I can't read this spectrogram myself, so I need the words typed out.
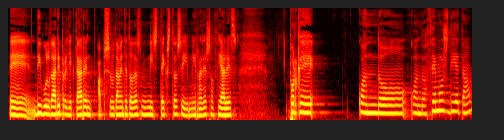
eh, divulgar y proyectar en absolutamente todos mis textos y mis redes sociales. Porque cuando, cuando hacemos dieta,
